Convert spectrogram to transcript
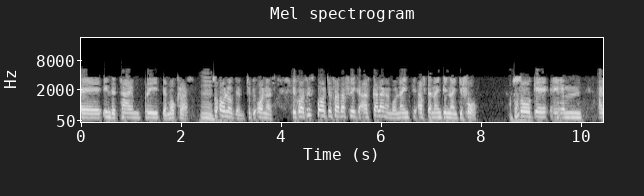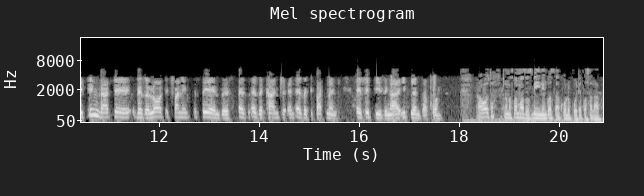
uh, in the time pre-democracy. Mm. So all of them to be honest, because sport in South Africa asiqalanga ngo 90 after 1994. Okay. So ke um, I think that uh, there's a lot ekufanele siyenze as as a country and as a department esibhizi ngayo ii-plans zakhona. bra Walter ndicinga masibamwazo zibini inkosi kakhulu ubhuti ixesha lakho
